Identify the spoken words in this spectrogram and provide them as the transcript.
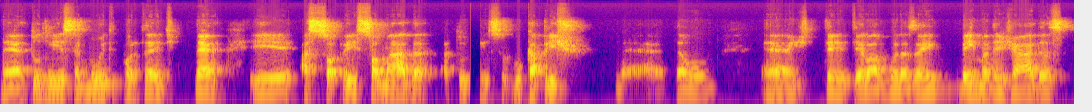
né? Tudo isso é muito importante, né? E, a so, e somada a tudo isso, o capricho, né? Então, é, a gente ter, ter lavouras aí bem manejadas,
